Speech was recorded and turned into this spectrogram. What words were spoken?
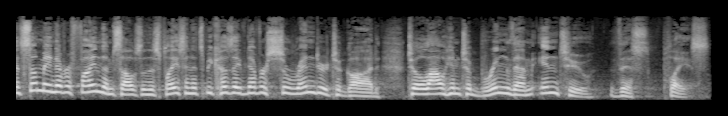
And some may never find themselves in this place, and it's because they've never surrendered to God to allow Him to bring them into this place.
